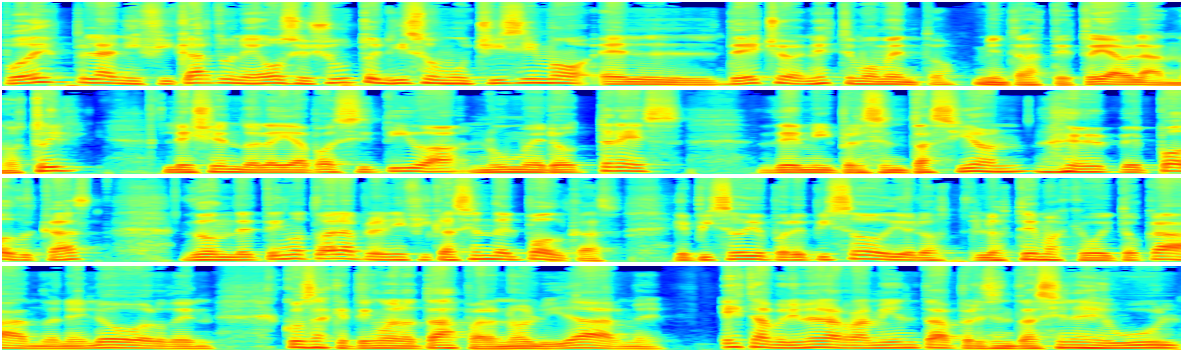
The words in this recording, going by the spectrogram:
podés planificar tu negocio. Yo utilizo muchísimo el... De hecho, en este momento, mientras te estoy hablando, estoy leyendo la diapositiva número 3 de mi presentación de podcast, donde tengo toda la planificación del podcast, episodio por episodio, los, los temas que voy tocando, en el orden, cosas que tengo anotadas para no olvidarme. Esta primera herramienta, presentaciones de Google,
